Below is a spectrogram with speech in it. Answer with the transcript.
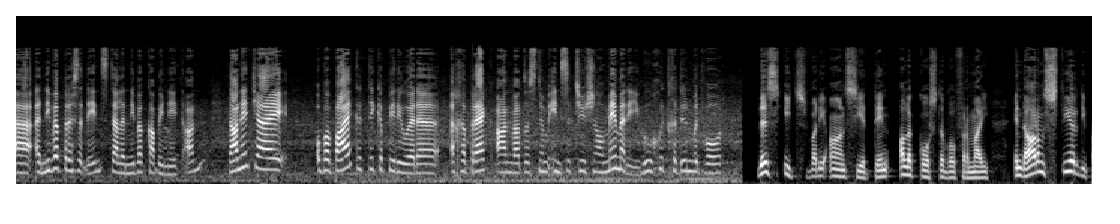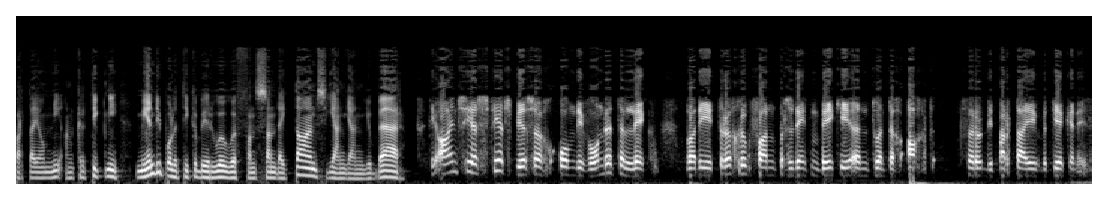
Uh, 'n Nuwe president stel 'n nuwe kabinet aan. Dan het jy op 'n baie kritieke periode 'n gebrek aan wat ons noem institutional memory, hoe goed gedoen moet word. Dis iets wat die ANC ten alle koste wil vermy en daarom steur die party hom nie aan kritiek nie, meen die politieke beroehoof van Sunday Times, Jan Jan Jubber. Die ANC is steeds besig om die wonde te lek wat die terugroep van president Mbeki in 2008 vir die party beteken het.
